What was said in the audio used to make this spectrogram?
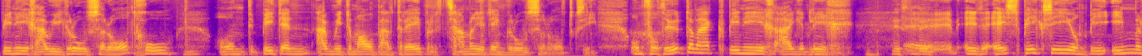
bin ich auch in Grossen Rat gekommen und bin dann auch mit dem Albert Reber zusammen in dem Grossen Rat gsi. Und von dort weg bin ich eigentlich äh, in der SP und bin immer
